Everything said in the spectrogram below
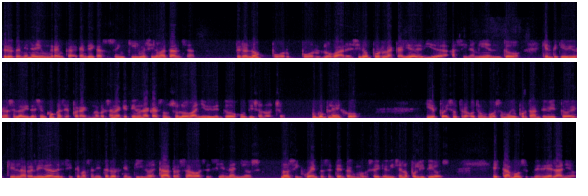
Pero también hay un gran cantidad de casos en Quilmes y La Matanza, pero no por, por los bares, sino por la calidad de vida, hacinamiento, gente que vive en una sola habitación. ¿Cómo haces para que una persona que tiene una casa, un solo baño y viven todos juntos y son ocho? Muy complejo. Y después otro, otro punto muy importante, Beto, es que la realidad del sistema sanitario argentino está atrasado hace 100 años, no 50, 70 como se dicen los políticos. Estamos desde el año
